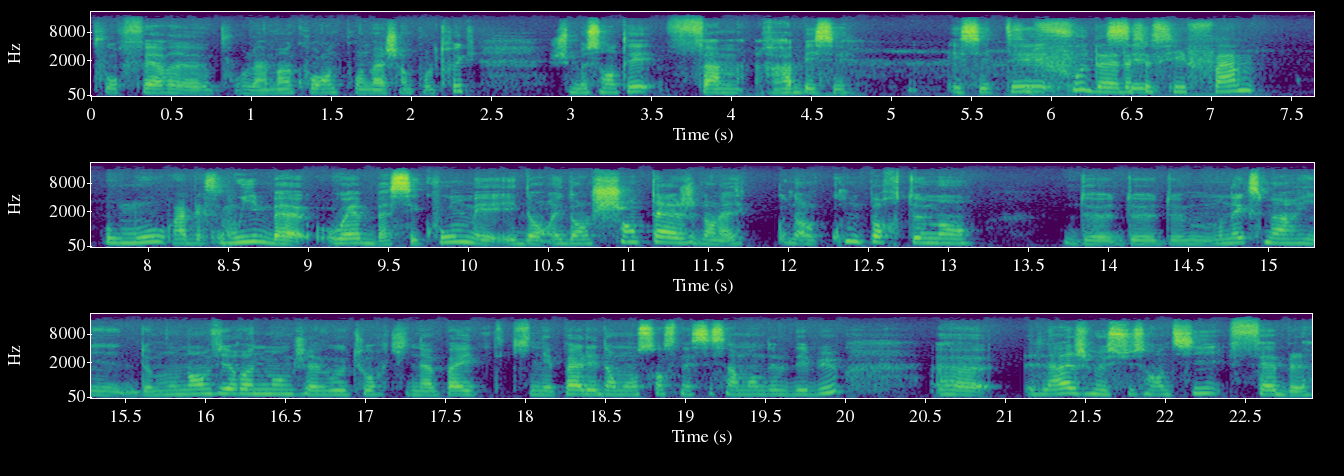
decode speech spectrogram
pour faire euh, pour la main courante, pour le machin, pour le truc, je me sentais femme rabaissée. Et c'était. C'est fou d'associer femme au mot rabaissement. Oui, bah ouais, bah c'est con, mais et dans, et dans le chantage, dans, la, dans le comportement de, de, de mon ex-mari, de mon environnement que j'avais autour, qui n'a pas qui n'est pas allé dans mon sens nécessairement dès le début, euh, là je me suis sentie faible,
